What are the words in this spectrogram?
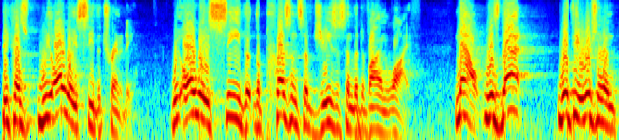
because we always see the Trinity. We always see the, the presence of Jesus in the divine life. Now, was that what the original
